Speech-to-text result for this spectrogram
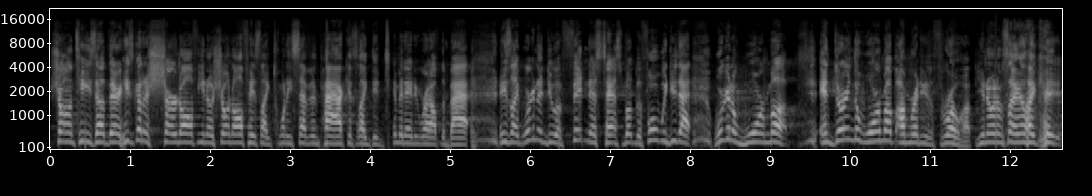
Shaun T's up there. He's got a shirt off, you know, showing off his like 27 pack. It's like intimidating right off the bat. And he's like, we're gonna do a fitness test, but before we do that, we're gonna warm up. And during the warm up, I'm ready to throw up. You know what I'm saying? Like, it,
